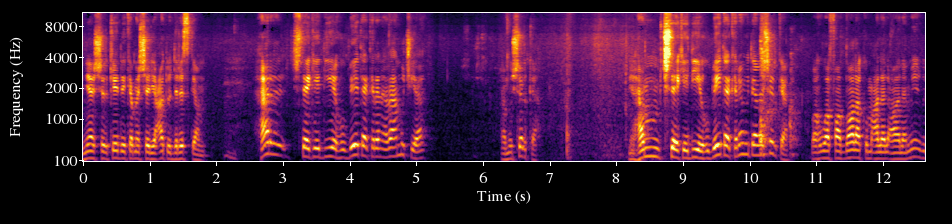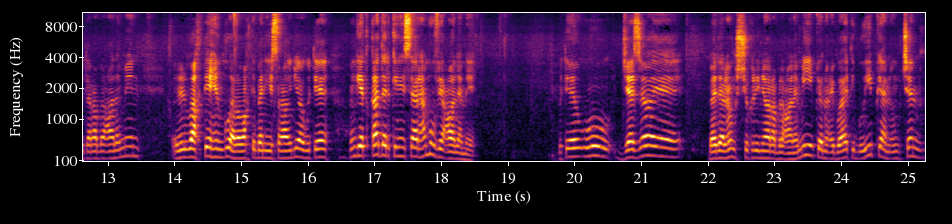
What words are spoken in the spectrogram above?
ونيا الشركة دي كما شريعات ودرس كم هر شتاكي ديه هو بيتا كرن أفا همو چيا همو شركة هم شتاكي ديه هو بيتا كرن وتما شركة وهو فضلكم على العالمين قلت رب العالمين الوقت هنگو أو وقت بني اسرائيليا قلت هنگت قدر كنين سر همو في عالمه. أو جزاء بدل هنگ يا رب العالمين بكن وعبادتي بوي بكن هنگ چن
